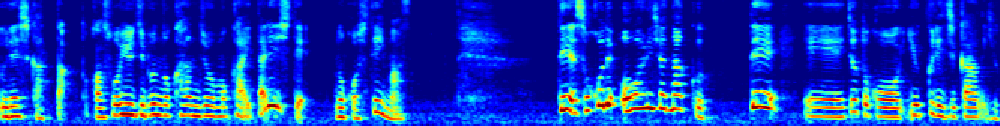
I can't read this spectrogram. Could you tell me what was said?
嬉しかったとか。そういう自分の感情も書いたりして残しています。でそこで終わりじゃなくって、えー、ちょっとこうゆっくり時間ゆっ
